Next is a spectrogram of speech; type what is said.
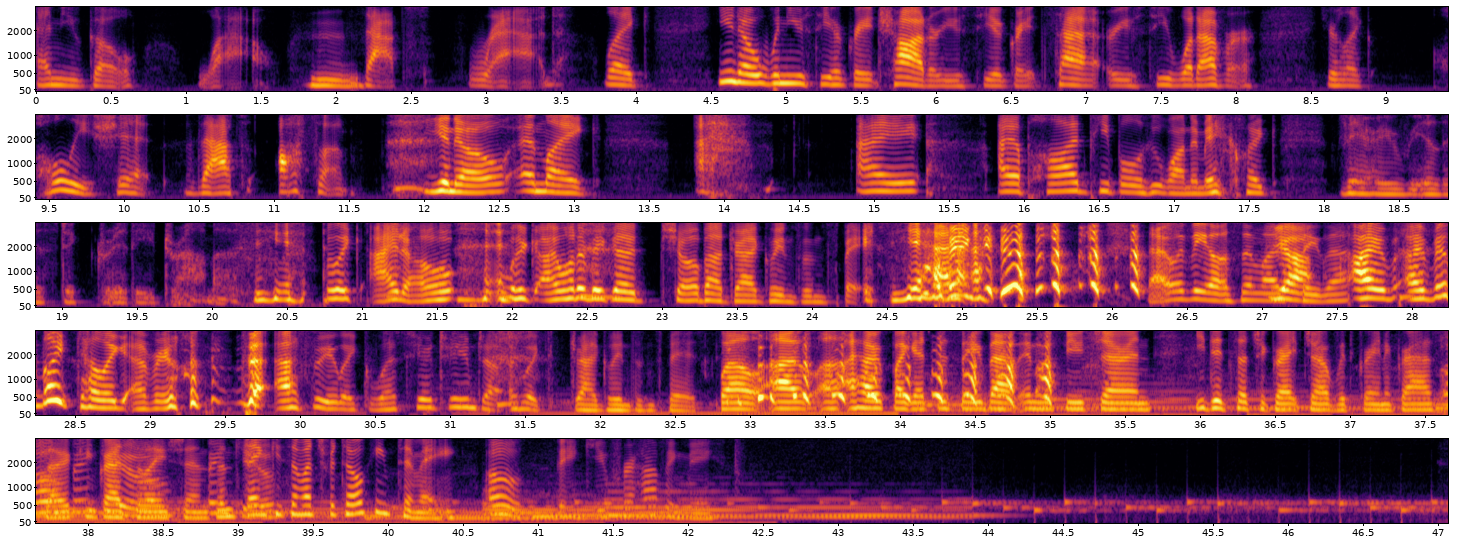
and you go, wow, hmm. that's rad. Like, you know, when you see a great shot or you see a great set or you see whatever, you're like, holy shit, that's awesome. You know, and like I I applaud people who want to make like very realistic, gritty dramas. Yeah. Like I don't. like I want to make a show about drag queens in space. Yeah. Like, That would be awesome. I'd yeah. see that. I've I've been like telling everyone asks me like, "What's your dream job?" I'm like, "Drag queens in space." well, I, I hope I get to see that in the future. And you did such a great job with Greener Grass. Oh, so thank you. congratulations. and Thank thank you. you so much for talking to me. oh, thank you for having me.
